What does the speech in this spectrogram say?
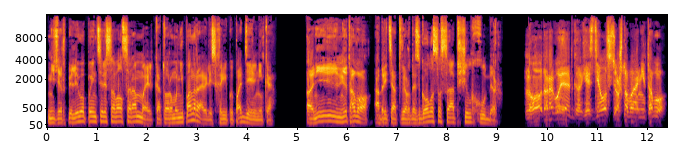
Нетерпеливо поинтересовался Роммель, которому не понравились хрипы подельника. «Они не того», — обретя твердость голоса, сообщил Хубер. «Но, дорогой Эдгар, я сделал все, чтобы они того.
